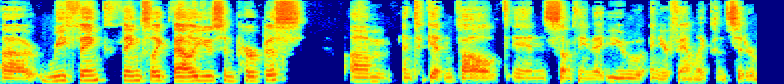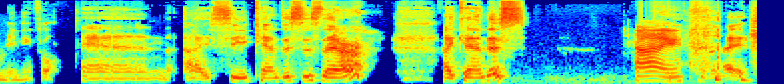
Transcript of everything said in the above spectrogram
uh, rethink things like values and purpose um, and to get involved in something that you and your family consider meaningful. And I see Candace is there. Hi, Candace. Hi. Hi.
